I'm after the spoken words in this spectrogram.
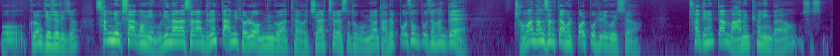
뭐 그런 계절이죠. 3640님 우리나라 사람들은 땀이 별로 없는 것 같아요. 지하철에서도 보면 다들 뽀송뽀송한데 저만 항상 땀을 뻘뻘 흘리고 있어요. 차디는 땀 많은 편인가요? 썼습니다.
